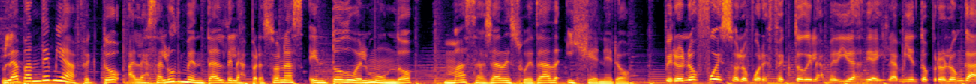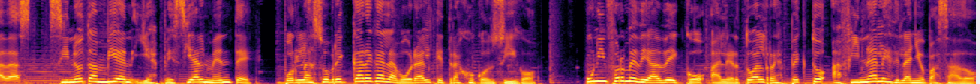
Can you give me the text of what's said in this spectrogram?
La pandemia afectó a la salud mental de las personas en todo el mundo, más allá de su edad y género. Pero no fue solo por efecto de las medidas de aislamiento prolongadas, sino también y especialmente por la sobrecarga laboral que trajo consigo. Un informe de ADECO alertó al respecto a finales del año pasado.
